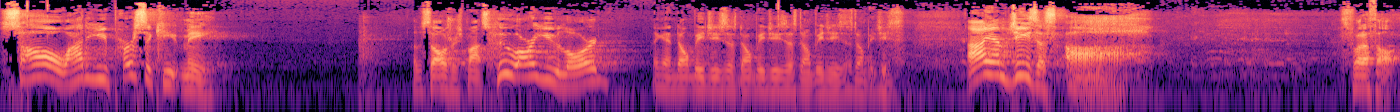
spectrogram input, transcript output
Saul, why do you persecute me? Of Saul's response, Who are you, Lord? Again, don't be Jesus, don't be Jesus, don't be Jesus, don't be Jesus. I am Jesus. Oh, that's what I thought.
